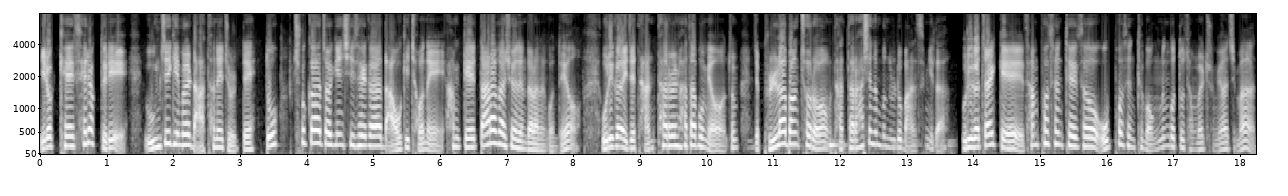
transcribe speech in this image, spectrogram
이렇게 세력들이 움직임을 나타내 줄 때 또 추가적인 시세가 나오기 전에 함께 따라가셔야 된다라는 건데요. 우리가 이제 단타를 하다 보면 좀 이제 불나방처럼 단타를 하시는 분들도 많습니다. 우리가 짧게 3%에서 5% 먹는 것도 정말 중요하지만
